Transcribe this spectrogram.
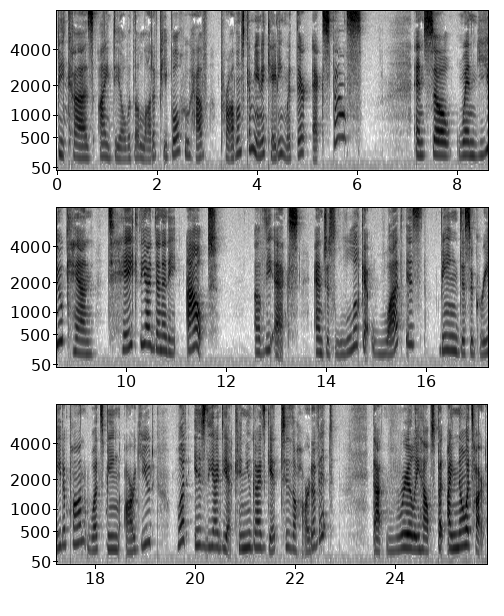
because I deal with a lot of people who have problems communicating with their ex spouse. And so when you can take the identity out of the ex and just look at what is being disagreed upon, what's being argued, what is the idea? Can you guys get to the heart of it? That really helps. But I know it's hard.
